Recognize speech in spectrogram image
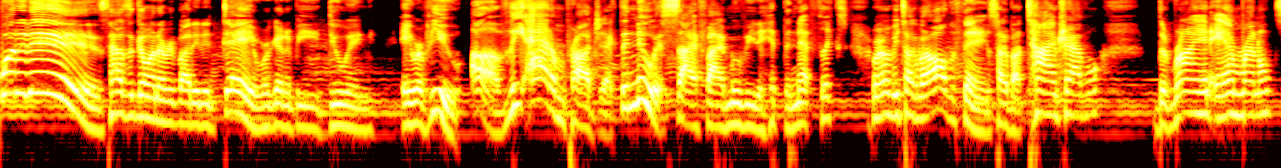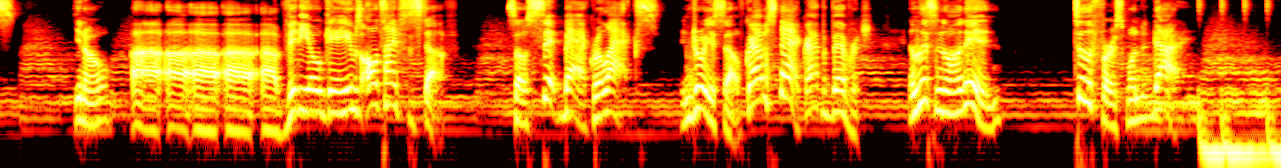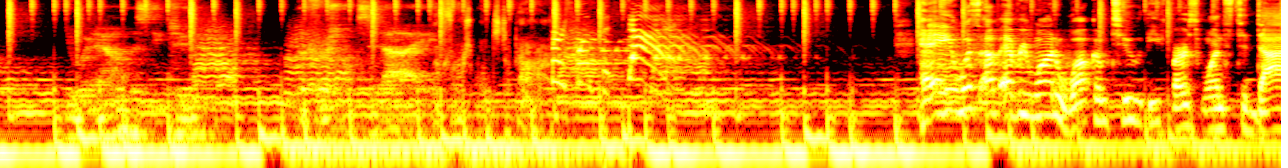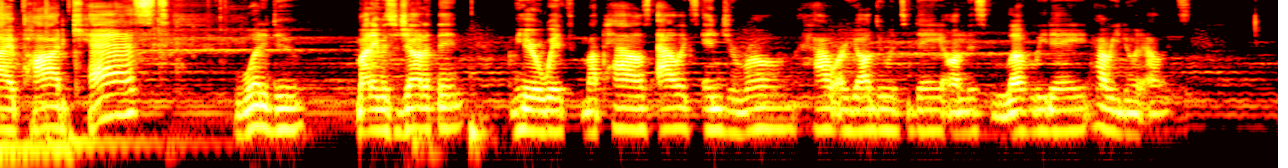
what it is. How's it going, everybody? Today we're going to be doing a review of The Adam Project, the newest sci fi movie to hit the Netflix. We're going to be talking about all the things, talk about time travel, the Ryan M. Reynolds, you know, uh, uh, uh, uh, video games, all types of stuff. So sit back, relax, enjoy yourself, grab a snack, grab a beverage, and listen on in to the first one to die. Hey, what's up, everyone? Welcome to the First Ones to Die podcast. What it do? My name is Jonathan. I'm here with my pals Alex and Jerome. How are y'all doing today on this lovely day? How are you doing, Alex?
